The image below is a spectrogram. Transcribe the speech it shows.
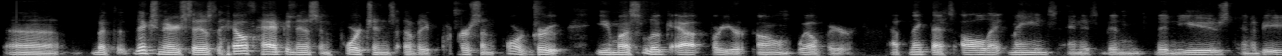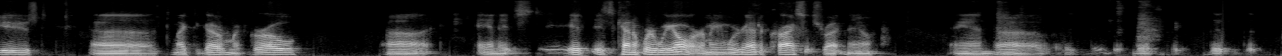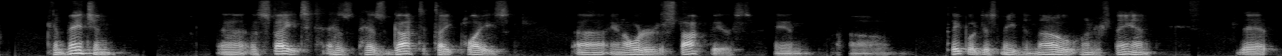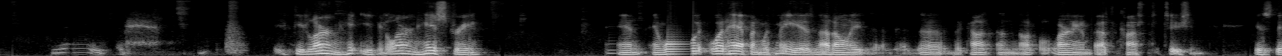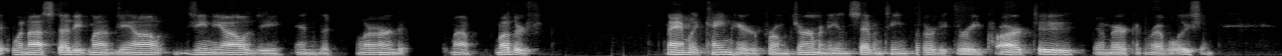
Uh, but the dictionary says the health, happiness, and fortunes of a person or group. You must look out for your own welfare. I think that's all that means, and it's been been used and abused uh, to make the government grow. Uh, and it's it, it's kind of where we are. I mean, we're at a crisis right now, and uh, the, the, the convention uh, of states has has got to take place uh, in order to stop this. And um, people just need to know, understand that if you learn if you learn history. And, and what, what happened with me is not only the, the, the not learning about the Constitution, is that when I studied my genealogy and learned my mother's family came here from Germany in 1733 prior to the American Revolution.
